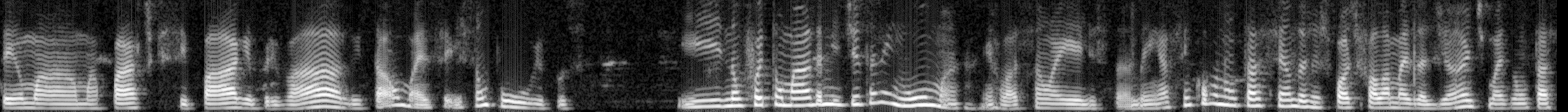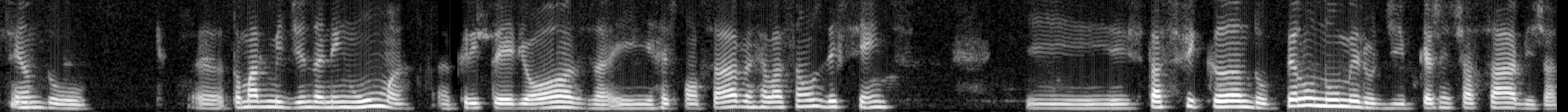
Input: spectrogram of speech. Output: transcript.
Tem uma, uma parte que se paga em privado e tal, mas eles são públicos. E não foi tomada medida nenhuma em relação a eles também. Assim como não está sendo, a gente pode falar mais adiante, mas não está sendo é, tomada medida nenhuma uh, criteriosa e responsável em relação aos deficientes. E está se ficando pelo número de, porque a gente já sabe, já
